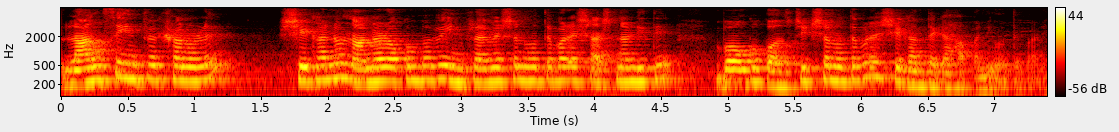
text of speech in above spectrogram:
লাংসে ইনফেকশান হলে সেখানেও নানা রকমভাবে ইনফ্ল্যামেশন হতে পারে শ্বাসনালীতে, বঙ্গ কনস্ট্রিকশন হতে পারে, সেখান থেকে হাঁপানি হতে পারে।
